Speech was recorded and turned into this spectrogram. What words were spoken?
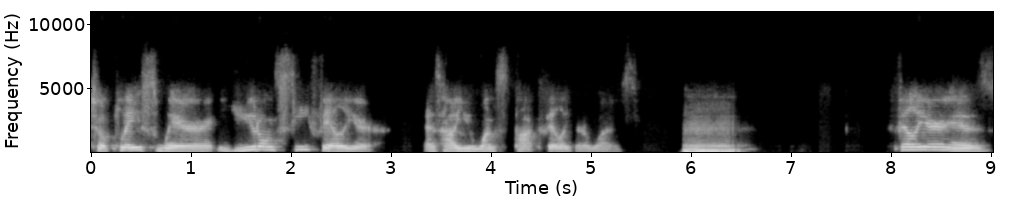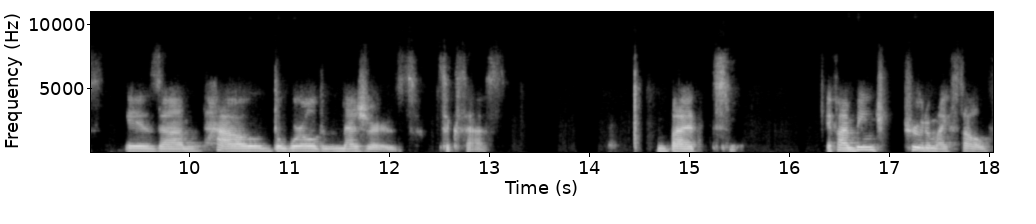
to a place where you don't see failure as how you once thought failure was. Mm. Failure is is um, how the world measures success. But if I'm being true to myself,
